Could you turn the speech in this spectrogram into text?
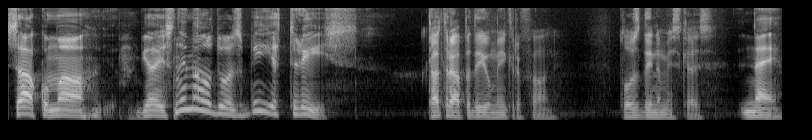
Sākumā, ja es nemaldos, bija trīs. Katrā pa divu mikrofonu. Plus dinamiskais. Nē,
